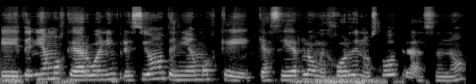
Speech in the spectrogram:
eh, teníamos que dar buena impresión, teníamos que, que, hacer lo mejor de nosotras, ¿no?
